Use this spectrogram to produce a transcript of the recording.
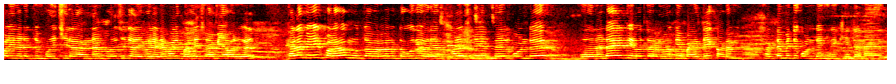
வழிநடத்தும் பொதுச்செயலர் அண்ணன் புரட்சித் தலைவர் எடப்பாடி பழனிசாமி அவர்கள் தலைமையில் பழக மூத்தவர்கள் தொகுதி வரை ஆலோசனையை மேற்கொண்டு ரெண்டாயிரத்தி இருபத்தாறு நோக்கிய பயத்தை கடம் கட்டமைத்துக் கொண்டு இருக்கின்றனர்.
